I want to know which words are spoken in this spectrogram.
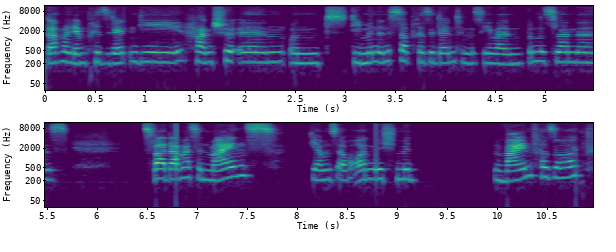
darf man dem Präsidenten die Hand schütteln und die Ministerpräsidentin des jeweiligen Bundeslandes. Es war damals in Mainz, die haben uns auch ordentlich mit Wein versorgt.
